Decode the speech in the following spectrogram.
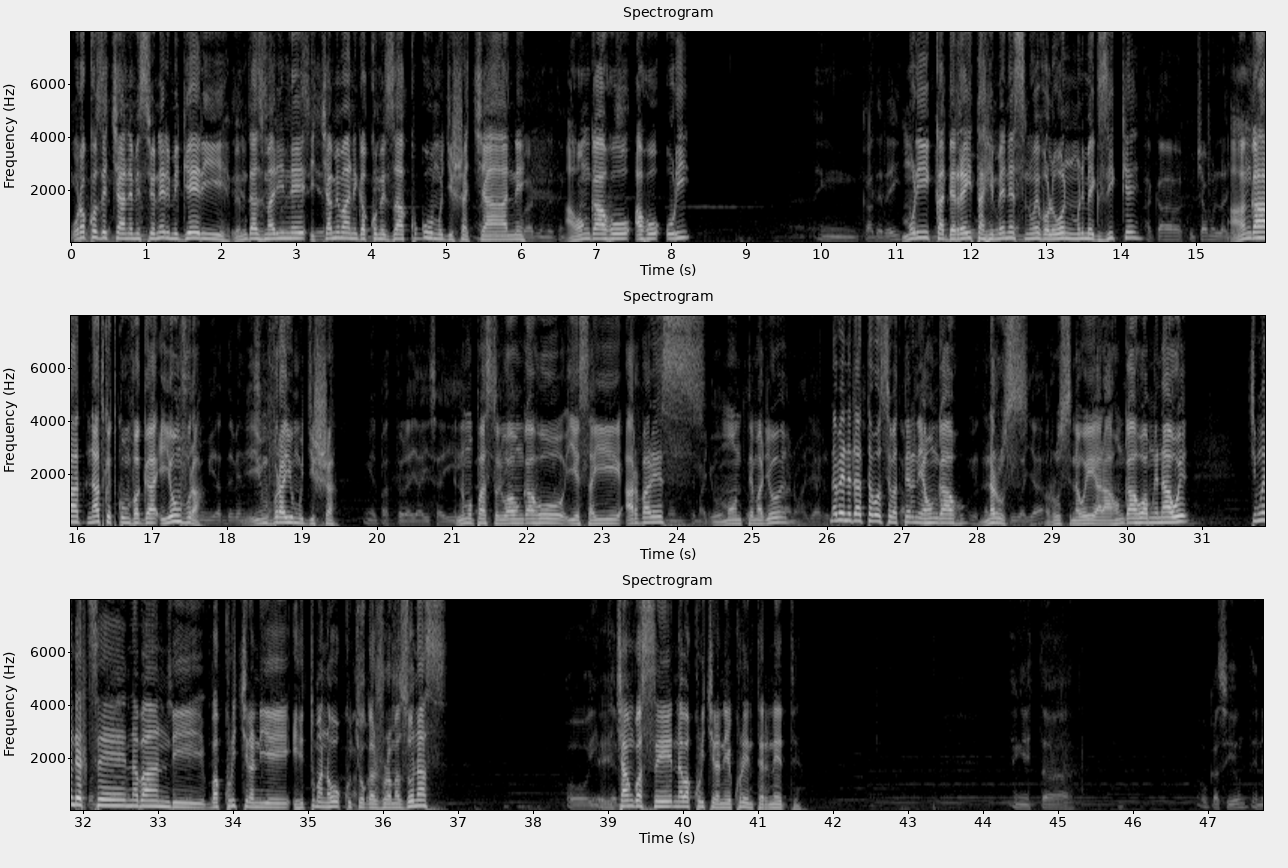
urakoze cyane misiyoneri migeri bemdazi marine icyama imana igakomeza kuguha umugisha cyane. Aho ngaho aho uri muri kadereita jimenez nuevo leon muri mexique. Acá escuchamos la aha ngaha natwe twumvaga iyo mvura. Imvura y'umugisha. N'umupasitori w'aho ngaho yesayi alvarez montemayor na bene data bose bateraniye aho ngaho na rusi rusi nawe ari aho ngaho hamwe nawe kimwe ndetse n'abandi bakurikiraniye iri tumanaho ku cyogajuru amazonas o internet. cyangwa se n'abakurikiraniye kuri interineti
